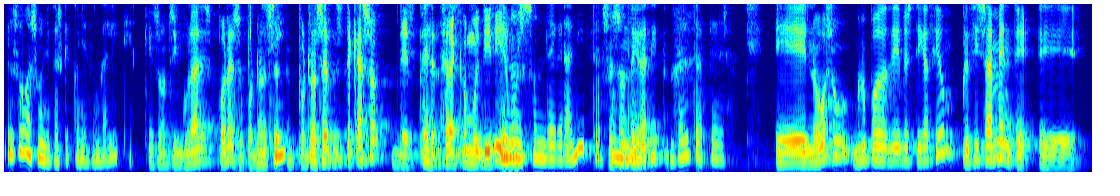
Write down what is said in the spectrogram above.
Eu son as únicas que coñezo en Galicia. Que son singulares por eso, por non, sí. ser, por non ser neste caso de pedra, como diríamos. Non son de granito, son, non son de, de granito. de outra pedra. Eh, no vosso grupo de investigación, precisamente, eh,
